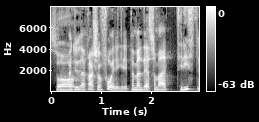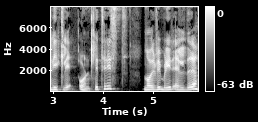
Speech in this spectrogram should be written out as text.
Så, men du, Det er kanskje å foregripe, men det som er trist, virkelig ordentlig trist, når vi blir eldre,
